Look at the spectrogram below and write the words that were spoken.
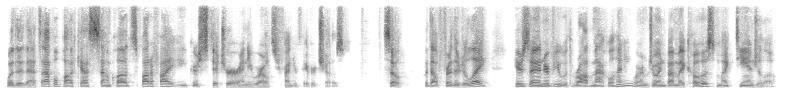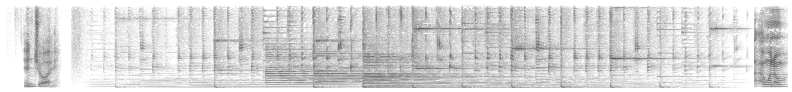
whether that's Apple Podcasts, SoundCloud, Spotify, Anchor, Stitcher, or anywhere else you find your favorite shows. So without further delay, here's the interview with Rob McElhenney, where I'm joined by my co host, Mike D'Angelo. Enjoy. I want to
